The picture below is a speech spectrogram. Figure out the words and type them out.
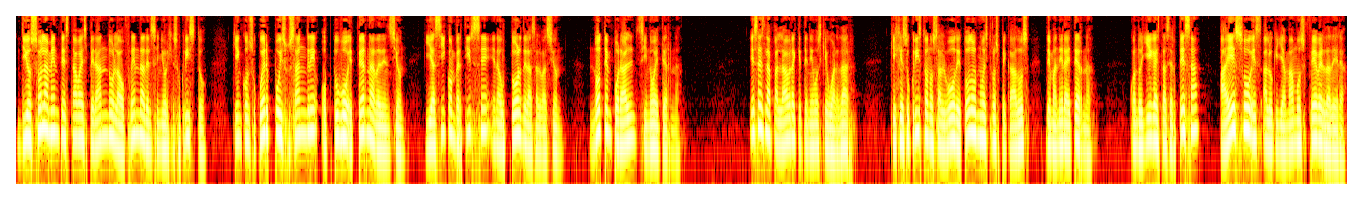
Dios solamente estaba esperando la ofrenda del Señor Jesucristo, quien con su cuerpo y su sangre obtuvo eterna redención, y así convertirse en autor de la salvación, no temporal, sino eterna. Esa es la palabra que tenemos que guardar, que Jesucristo nos salvó de todos nuestros pecados de manera eterna. Cuando llega esta certeza, a eso es a lo que llamamos fe verdadera.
